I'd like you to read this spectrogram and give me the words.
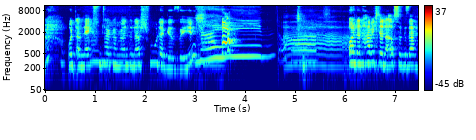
Und am nächsten Tag haben wir uns in der Schule gesehen. Nein. Und dann habe ich dann auch so gesagt,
